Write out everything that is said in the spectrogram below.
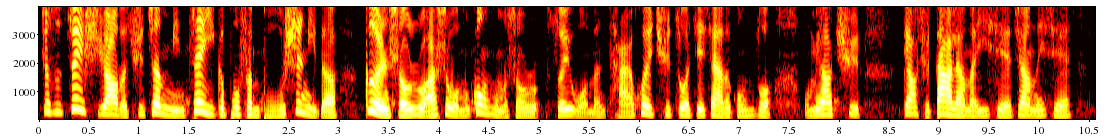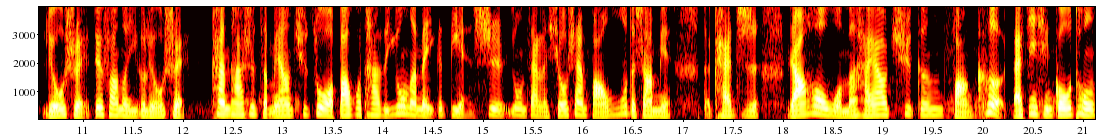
就是最需要的去证明这一个部分不是你的个人收入，而是我们共同的收入，所以我们才会去做接下来的工作。我们要去调取大量的一些这样的一些流水，对方的一个流水，看他是怎么样去做，包括他的用的哪个点是用在了修缮房屋的上面的开支，然后我们还要去跟房客来进行沟通，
